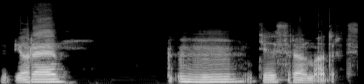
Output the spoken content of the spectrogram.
wybiorę. Mm, gdzie jest Real Madryt?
